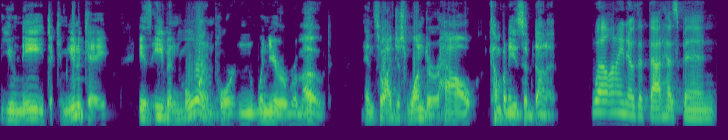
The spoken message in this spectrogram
you need to communicate is even more important when you're remote. And so I just wonder how companies have done it. Well, and I know that that has been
